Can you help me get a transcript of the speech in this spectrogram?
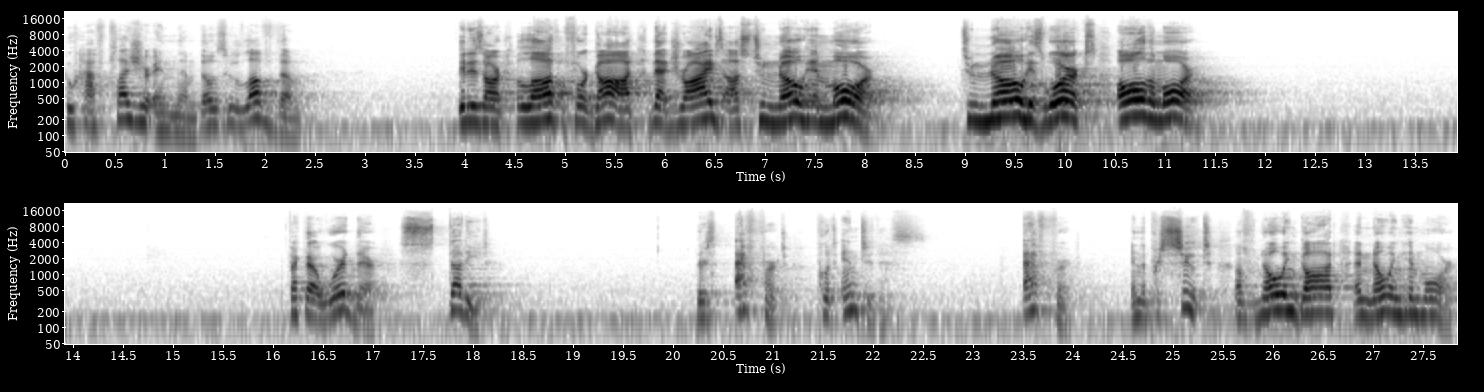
Who have pleasure in them, those who love them. It is our love for God that drives us to know Him more, to know His works all the more. In fact, that word there, studied, there's effort put into this. Effort in the pursuit of knowing God and knowing Him more.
